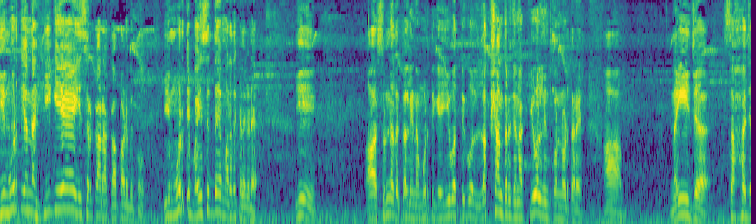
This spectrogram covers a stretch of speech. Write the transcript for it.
ಈ ಮೂರ್ತಿಯನ್ನ ಹೀಗೆಯೇ ಈ ಸರ್ಕಾರ ಕಾಪಾಡಬೇಕು. ಈ ಮೂರ್ತಿ ಬಯಸಿದ್ದೇ ಮರದ ಕೆಳಗಡೆ. ಈ, ಆ ಸುಣ್ಣದ ಕಲ್ಲಿನ ಮೂರ್ತಿಗೆ ಇವತ್ತಿಗೂ ಲಕ್ಷಾಂತರ ಜನ ಕ್ಯೂ ಅಲ್ಲಿ ನಿಂತ್ಕೊಂಡು ನೋಡ್ತಾರೆ. ಆ ನೈಜ ಸಹಜ,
